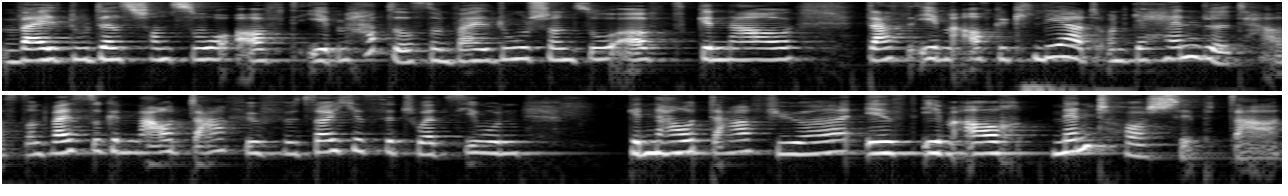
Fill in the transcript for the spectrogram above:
weil du das schon so oft eben hattest und weil du schon so oft genau das eben auch geklärt und gehandelt hast und weißt du genau dafür, für solche Situationen, genau dafür ist eben auch Mentorship da,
